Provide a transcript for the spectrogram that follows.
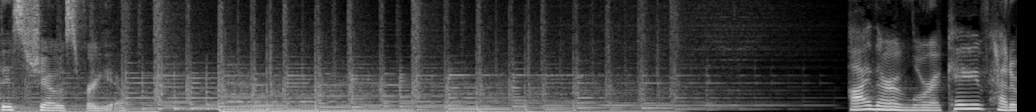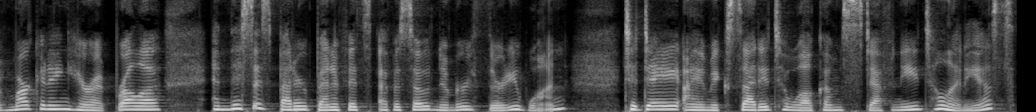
this show's for you. Hi there, I'm Laura Cave, head of marketing here at Brella, and this is Better Benefits episode number 31. Today, I am excited to welcome Stephanie Tilenius.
